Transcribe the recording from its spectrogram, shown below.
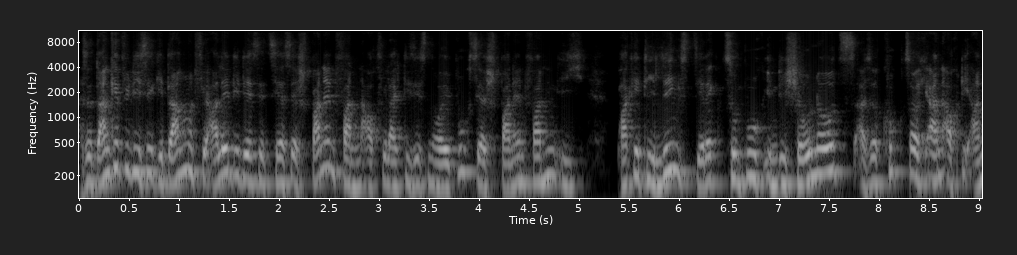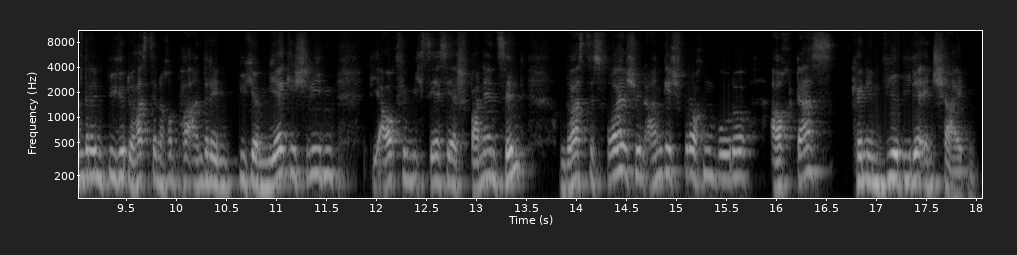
Also danke für diese Gedanken und für alle, die das jetzt sehr, sehr spannend fanden, auch vielleicht dieses neue Buch sehr spannend fanden. Ich packe die Links direkt zum Buch in die Show Notes. Also guckt es euch an, auch die anderen Bücher. Du hast ja noch ein paar andere Bücher mehr geschrieben, die auch für mich sehr, sehr spannend sind. Und du hast es vorher schön angesprochen, Bodo. Auch das können wir wieder entscheiden.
